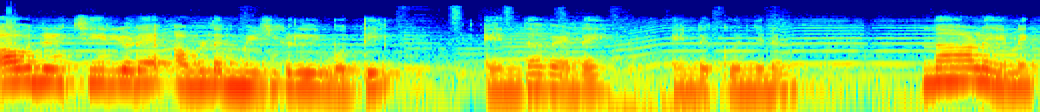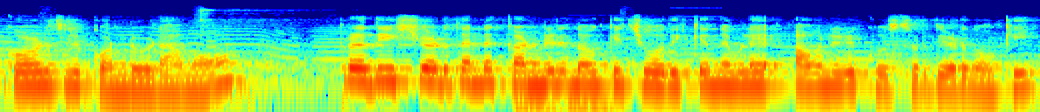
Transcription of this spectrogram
അവനൊരു ചീരിയോടെ അവളുടെ മിഴികളിൽ മുത്തി. എന്താ വേണ്ടേ എന്റെ കുഞ്ഞിന്? നാളെ എന്നെ കോളേജിൽ കൊണ്ടുവിടാമോ? പ്രതീക്ഷയോടെ തന്റെ കണ്ണിൽ നോക്കി ചോദിക്കുന്നവളെ അവനൊരു കുസൃതിയോടെ നോക്കി.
